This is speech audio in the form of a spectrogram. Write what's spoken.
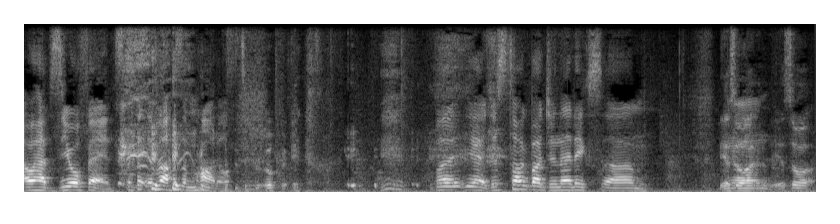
I would have zero fans if I was a model. But yeah, just talk about genetics. Um, Yeah, You so I, so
